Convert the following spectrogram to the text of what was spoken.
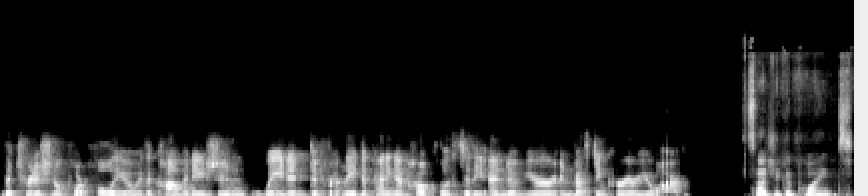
the traditional portfolio is a combination weighted differently depending on how close to the end of your investing career you are. Such a good point.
